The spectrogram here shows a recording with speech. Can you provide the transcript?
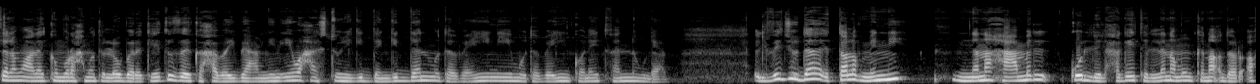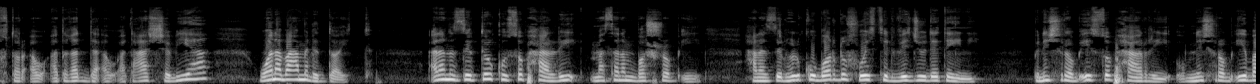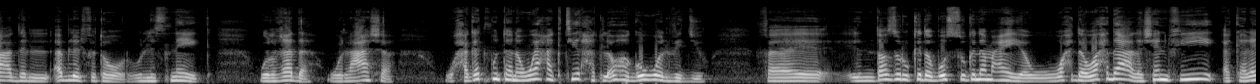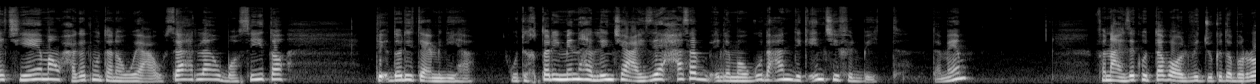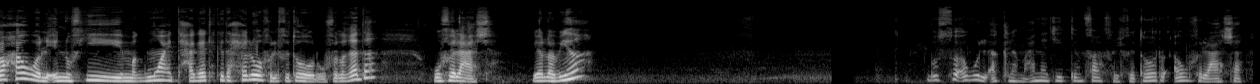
السلام عليكم ورحمة الله وبركاته. ازيكم يا حبايبي؟ عاملين إيه؟ وحشتوني جدا جدا. متابعيني متابعين قناة فن ولعب. الفيديو ده اتطلب مني ان أنا هعمل كل الحاجات اللي أنا ممكن أقدر افطر أو اتغدى أو اتعشى بيها وأنا بعمل الدايت. أنا نزلت لكم الصبح على الريق مثلا بشرب إيه. هنزله لكم برضو في وسط الفيديو ده تاني. بنشرب إيه الصبح على الريق؟ وبنشرب إيه بعد. قبل الفطار؟ والسناك والغدا والعشاء وحاجات متنوعة كتير هتلاقوها جوه الفيديو. فانتظروا كده بصوا كده معايا واحدة واحدة علشان في أكلات ياما وحاجات متنوعة وسهلة وبسيطة تقدري تعمليها وتختاري منها اللي انت عايزاه حسب اللي موجود عندك انت في البيت. تمام؟ فأنا عايزاكم تتابعوا الفيديو كده بالراحة ولأنه في مجموعة حاجات كده حلوة في الفطار وفي الغدا وفي العشاء. يلا بينا. بصوا أول أكلة معانا دي تنفع في الفطار أو في العشاء.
